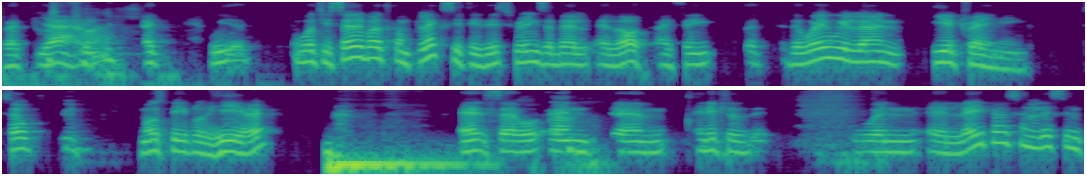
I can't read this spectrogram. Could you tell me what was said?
But yeah, I, I, we, what you said about complexity, this rings a bell a lot, I think. But the way we learn ear training. So mm. most people hear and so, and um, and if you, when a layperson listen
